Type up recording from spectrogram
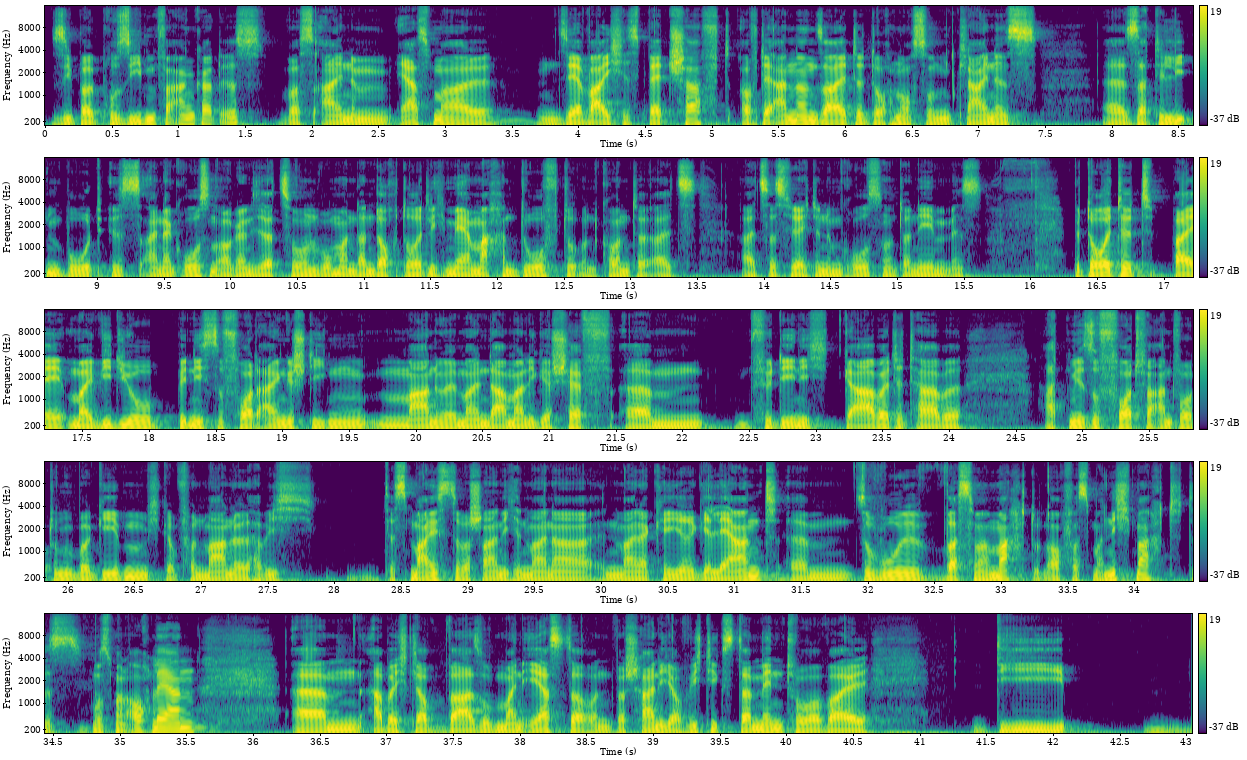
sie bei ProSieben verankert ist, was einem erstmal ein sehr weiches Bett schafft, auf der anderen Seite doch noch so ein kleines äh, Satellitenboot ist einer großen Organisation, wo man dann doch deutlich mehr machen durfte und konnte, als, als das vielleicht in einem großen Unternehmen ist. Bedeutet, bei MyVideo bin ich sofort eingestiegen. Manuel, mein damaliger Chef, ähm, für den ich gearbeitet habe, hat mir sofort Verantwortung übergeben. Ich glaube, von Manuel habe ich das meiste wahrscheinlich in meiner, in meiner Karriere gelernt. Ähm, sowohl was man macht und auch was man nicht macht. Das muss man auch lernen. Ähm, aber ich glaube, war so mein erster und wahrscheinlich auch wichtigster Mentor, weil die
